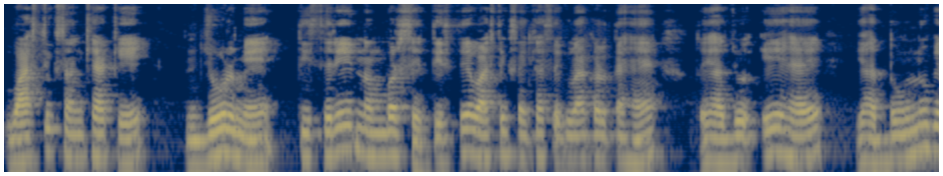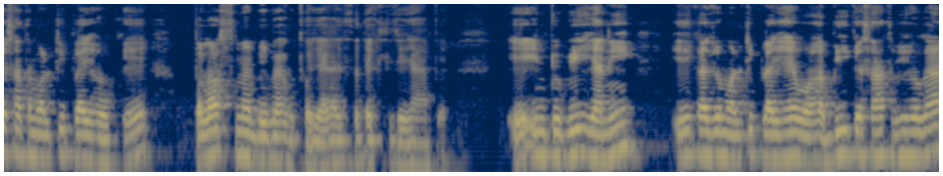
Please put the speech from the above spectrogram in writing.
वास्तविक संख्या के जोड़ में तीसरे नंबर से, तीसरे वास्तविक संख्या से गुणा करते हैं तो यह जो ए है, यह दोनों के साथ मल्टीप्लाई होके प्लस में विभाजित हो जाएगा। जैसे देख लीजिए यहाँ पे। ए इंटू बी यानी ए का जो मल्टीप्लाई है, वह बी के साथ भी होगा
